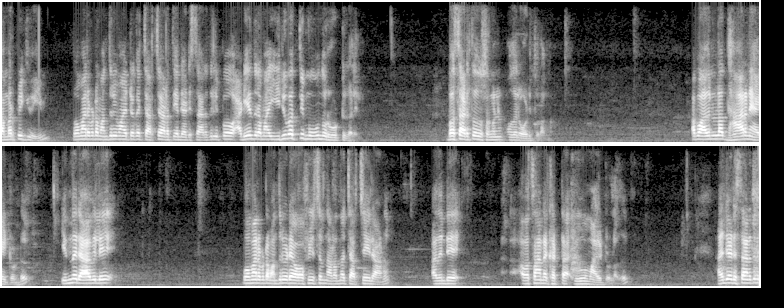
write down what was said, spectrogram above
സമർപ്പിക്കുകയും ബഹുമാനപ്പെട്ട മന്ത്രിയുമായിട്ടൊക്കെ ചർച്ച നടത്തിയതിന്റെ അടിസ്ഥാനത്തിൽ ഇപ്പോൾ അടിയന്തരമായി ഇരുപത്തി മൂന്ന് റൂട്ടുകളിൽ ബസ് അടുത്ത ദിവസങ്ങളിൽ മുതൽ ഓടിത്തുടങ്ങും അപ്പോൾ അതിനുള്ള ധാരണയായിട്ടുണ്ട്. ഇന്ന് രാവിലെ ബഹുമാനപ്പെട്ട മന്ത്രിയുടെ ഓഫീസിൽ നടന്ന ചർച്ചയിലാണ് അതിന്റെ അവസാനഘട്ട രൂപമായിട്ടുള്ളത്. അതിന്റെ അടിസ്ഥാനത്തിൽ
